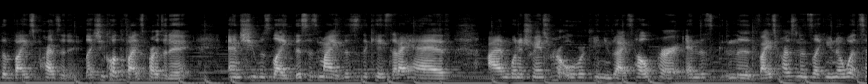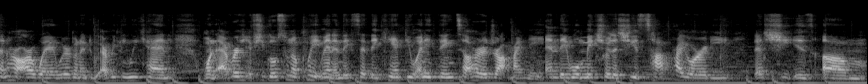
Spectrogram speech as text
the vice president, like she called the vice president and she was like this is my this is the case that i have. I'm going to transfer her over. Can you guys help her? And this and the vice president's like you know what? Send her our way. We're going to do everything we can. Whenever if she goes to an appointment and they said they can't do anything tell her to drop my name. And they will make sure that she is top priority that she is um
